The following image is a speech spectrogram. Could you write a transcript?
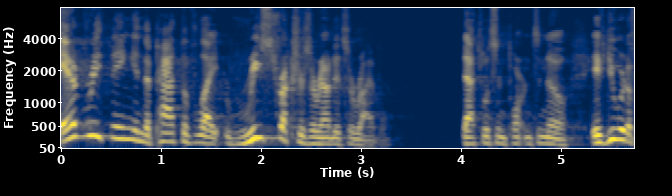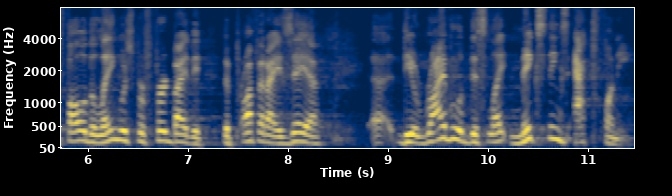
everything in the path of light restructures around its arrival. That's what's important to know. If you were to follow the language preferred by the, the prophet Isaiah, uh, the arrival of this light makes things act funny.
